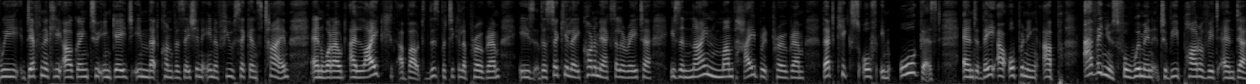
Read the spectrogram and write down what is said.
we definitely are going to engage in that conversation in a few seconds' time. And what I, would, I like about this particular program is the Circular Economy Accelerator is a nine month hybrid program that kicks off in August. And they are opening up avenues for women to be part of it and, uh,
